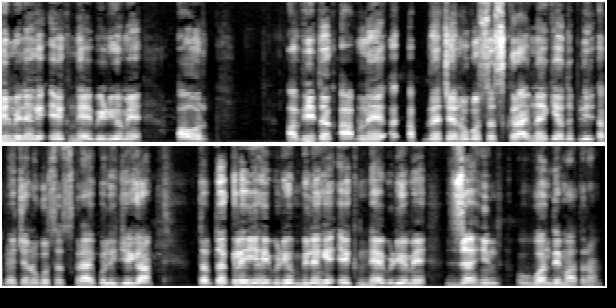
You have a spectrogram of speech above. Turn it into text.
फिर मिलेंगे एक नए वीडियो में और अभी तक आपने अपने चैनल को सब्सक्राइब नहीं किया तो प्लीज़ अपने चैनल को सब्सक्राइब कर लीजिएगा। तब तक के लिए यही वीडियो मिलेंगे एक नए वीडियो में। जय हिंद, वंदे मातरम।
